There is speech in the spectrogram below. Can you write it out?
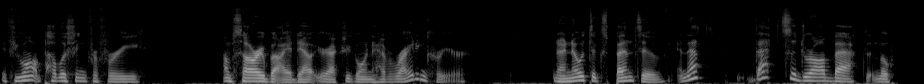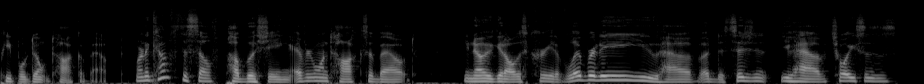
If you want publishing for free, I'm sorry, but I doubt you're actually going to have a writing career. And I know it's expensive, and that's that's the drawback that most people don't talk about. When it comes to self-publishing, everyone talks about you know, you get all this creative liberty, you have a decision, you have choices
